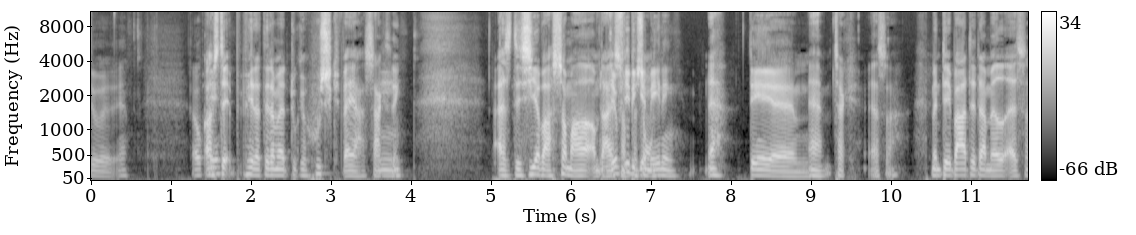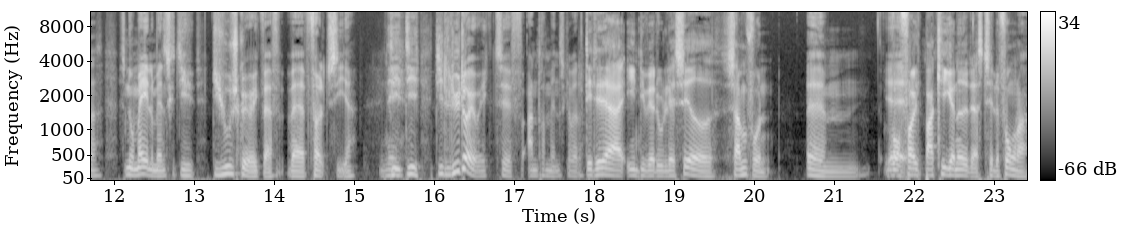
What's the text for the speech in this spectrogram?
Det var, ja. Okay. Også det, Peter, det der med, at du kan huske, hvad jeg har sagt, Mm. ikke? Altså, det siger bare så meget om det er dig jo som fordi, det giver person. mening. Ja, Det, øh, ja, tak. Altså. Men det er bare det der med, altså, normale mennesker, de, de husker jo ikke, hvad, hvad folk siger. nej. De, de, de lytter jo ikke til andre mennesker, vel? det er det der individualiserede samfund, Øhm, ja. hvor folk bare kigger ned i deres telefoner,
